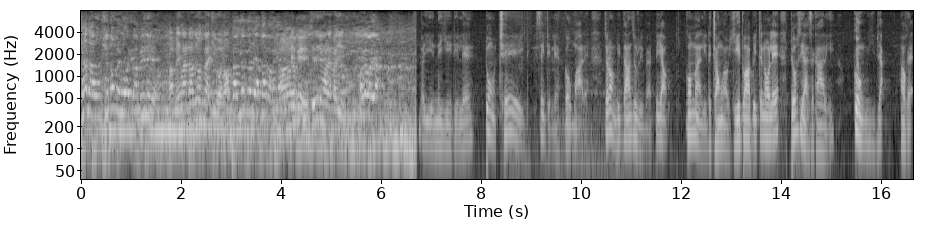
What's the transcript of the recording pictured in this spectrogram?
ချမ်းသာဖို့ရှင်မမင်းတို့ကရွာပေးနေတယ်။ဟာမင်္ဂလာတောင်ကျွန်းမှတ်ကြည့်ပါနော်တောင်ကျွန်းမြို့လည်းအမှတ်ပါခင်ဗျာ။ဟုတ်ကဲ့ကျေးဇူးတင်ပါတယ်မကြီး ဟုတ်ကဲ့ပါဗျာပရေနေရည်တွေလဲတွန့်ချိတ်စိတ်တွေလဲကုန်ပါတယ်ကျွန်တော်မိသားစုတွေပဲတယောက် comment လေးတစ်ချောင်းလောက်ရေးသွားပြီးကျွန်တော်လဲပြောစရာစကားတွေကုန်ပြီဗျဟုတ်ကဲ့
